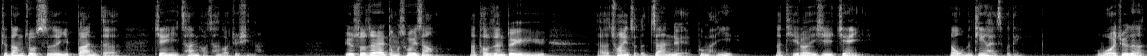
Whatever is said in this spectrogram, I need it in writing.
就当做是一般的建议参考参考就行了。比如说在董事会上，那投资人对于呃创业者的战略不满意，那提了一些建议，那我们听还是不听？我觉得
